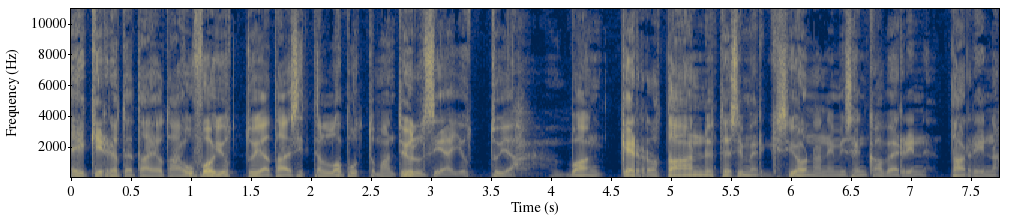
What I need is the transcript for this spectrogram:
ei kirjoiteta jotain ufojuttuja tai sitten loputtoman tylsiä juttuja, vaan kerrotaan nyt esimerkiksi Joona-nimisen kaverin tarina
